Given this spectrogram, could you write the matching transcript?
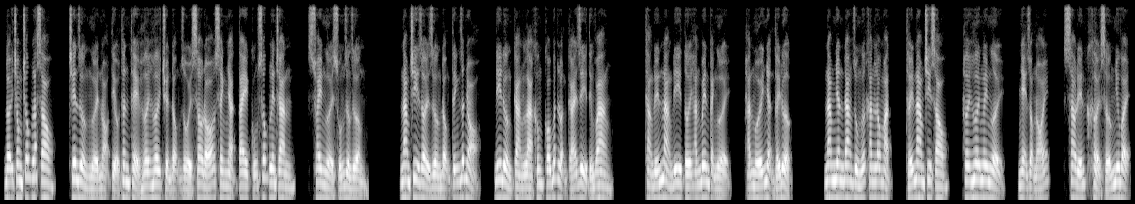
Đợi trong chốc lát sau, trên giường người nọ tiểu thân thể hơi hơi chuyển động rồi sau đó xanh nhạt tay cũng sốc lên chăn, xoay người xuống giường giường. Nam Chi rời giường động tĩnh rất nhỏ, đi đường càng là không có bất luận cái gì tiếng vang. Thẳng đến nàng đi tới hắn bên cạnh người, hắn mới nhận thấy được. Nam nhân đang dùng ước khăn lau mặt, thấy Nam Chi sau, hơi hơi ngây người, nhẹ giọng nói, sao đến khởi sớm như vậy?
